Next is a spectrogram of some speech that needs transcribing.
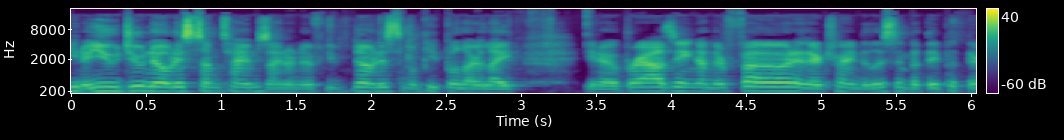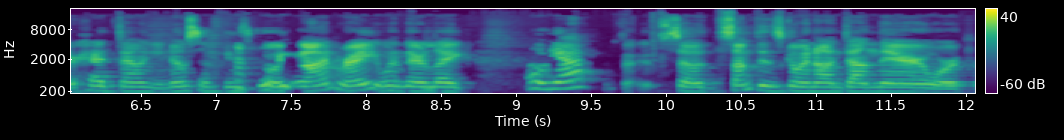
You know, you do notice sometimes, I don't know if you've noticed when people are like, you know, browsing on their phone and they're trying to listen, but they put their head down, you know, something's going on, right? When they're like, oh, yeah. So something's going on down there, or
